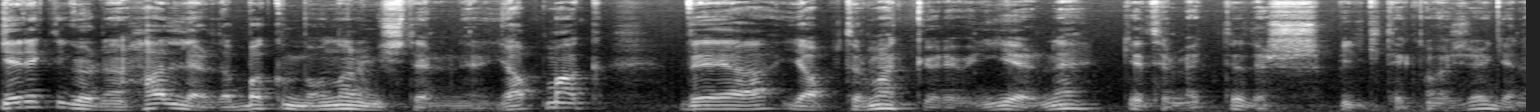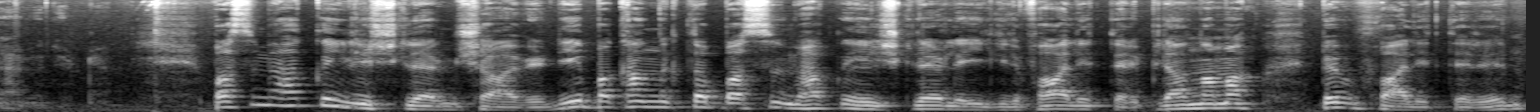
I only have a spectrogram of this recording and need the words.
gerekli görülen hallerde bakım ve onarım işlemleri yapmak veya yaptırmak görevini yerine getirmektedir. Bilgi Teknolojileri Genel Müdürlüğü. Basın ve Hakla İlişkiler Müşavirliği, bakanlıkta basın ve hakla ilişkilerle ilgili faaliyetleri planlamak ve bu faaliyetlerin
